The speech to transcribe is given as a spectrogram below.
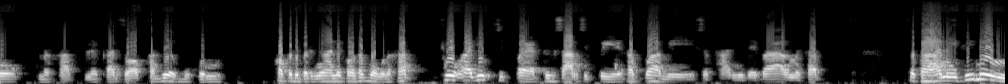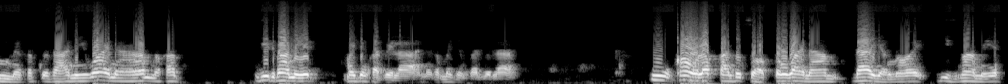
บกนะครับ และการสอบคัดเลือกบุคคลเข้าปฏิบัติงานในกองทัพบกนะครับ ช่วงอายุ 18 ถึง 30 ปีนะครับ ว่ามีสถานีใดบ้างนะครับ สถานีที่หนึ่งนะครับ สถานีว่ายน้ำนะครับ 25 เมตร ไม่จำกัดเวลานะครับไม่จำกัดเวลา ผู้เข้ารับการทดสอบต้องว่ายน้ำได้อย่างน้อย 25 เมตร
